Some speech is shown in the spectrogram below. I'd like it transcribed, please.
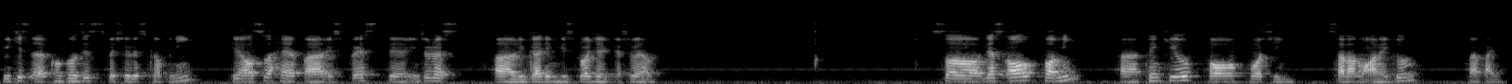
which is a composite specialist company. They also have uh, expressed their interest uh, regarding this project as well. So that's all for me. Uh, thank you for watching. Assalamualaikum. Bye bye.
